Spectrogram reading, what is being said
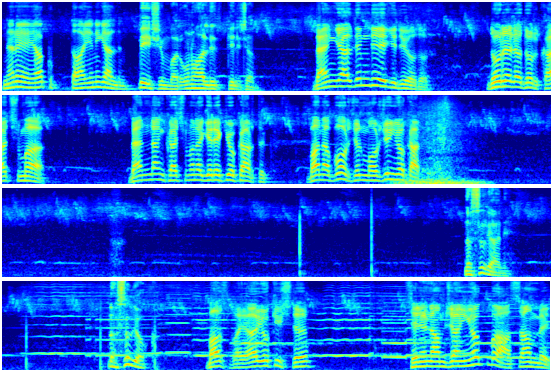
Nereye Yakup? Daha yeni geldin. Bir işim var onu halledip geleceğim. Ben geldim diye gidiyordur. Dur hele dur kaçma. Benden kaçmana gerek yok artık. Bana borcun morcun yok artık. Nasıl yani? Nasıl yok? Basbayağı yok işte. Senin amcan yok mu Hasan Bey?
